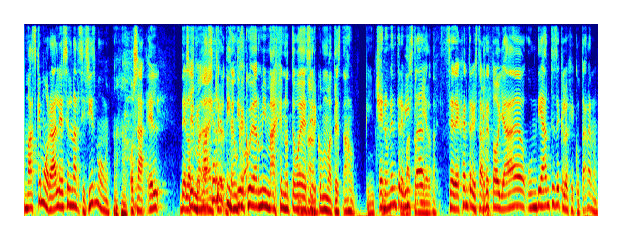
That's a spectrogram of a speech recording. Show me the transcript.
más que moral es el narcisismo, güey. O sea, él de los Sí, que ma- más ay, se quiero- arrepintió. Tengo que cuidar mi imagen, no te voy a decir cómo maté esta pinche. En una entrevista se deja entrevistar de todo ya un día antes de que lo ejecutaran.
